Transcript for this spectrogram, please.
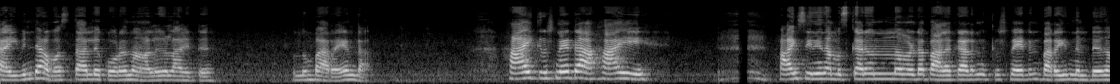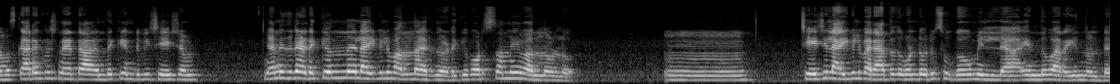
ലൈവിന്റെ അവസ്ഥ അല്ലേ കുറെ നാളുകളായിട്ട്? ഒന്നും പറയണ്ട. ഹായ് കൃഷ്ണേട്ടാ ഹായ്. ഹായ് സിനി നമസ്കാരം. നമ്മുടെ പാലക്കാടൻ കൃഷ്ണേട്ടൻ പറയുന്നുണ്ട്. നമസ്കാരം കൃഷ്ണേട്ട എന്തൊക്കെയുണ്ട് വിശേഷം? ഞാൻ ഇതിന് ഇടയ്ക്കൊന്ന് ലൈവിൽ വന്നായിരുന്നു. ഇടയ്ക്ക് കുറച്ച് സമയം വന്നുള്ളൂ. ചേച്ചി ലൈവിൽ വരാത്തത് കൊണ്ട് ഒരു സുഖവുമില്ല എന്ന് പറയുന്നുണ്ട്.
